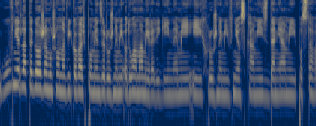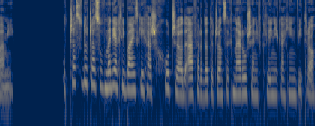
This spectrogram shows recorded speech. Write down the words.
głównie dlatego, że muszą nawigować pomiędzy różnymi odłamami religijnymi i ich różnymi wnioskami, zdaniami i postawami. Od czasu do czasu w mediach libańskich aż huczy od afer dotyczących naruszeń w klinikach in vitro,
